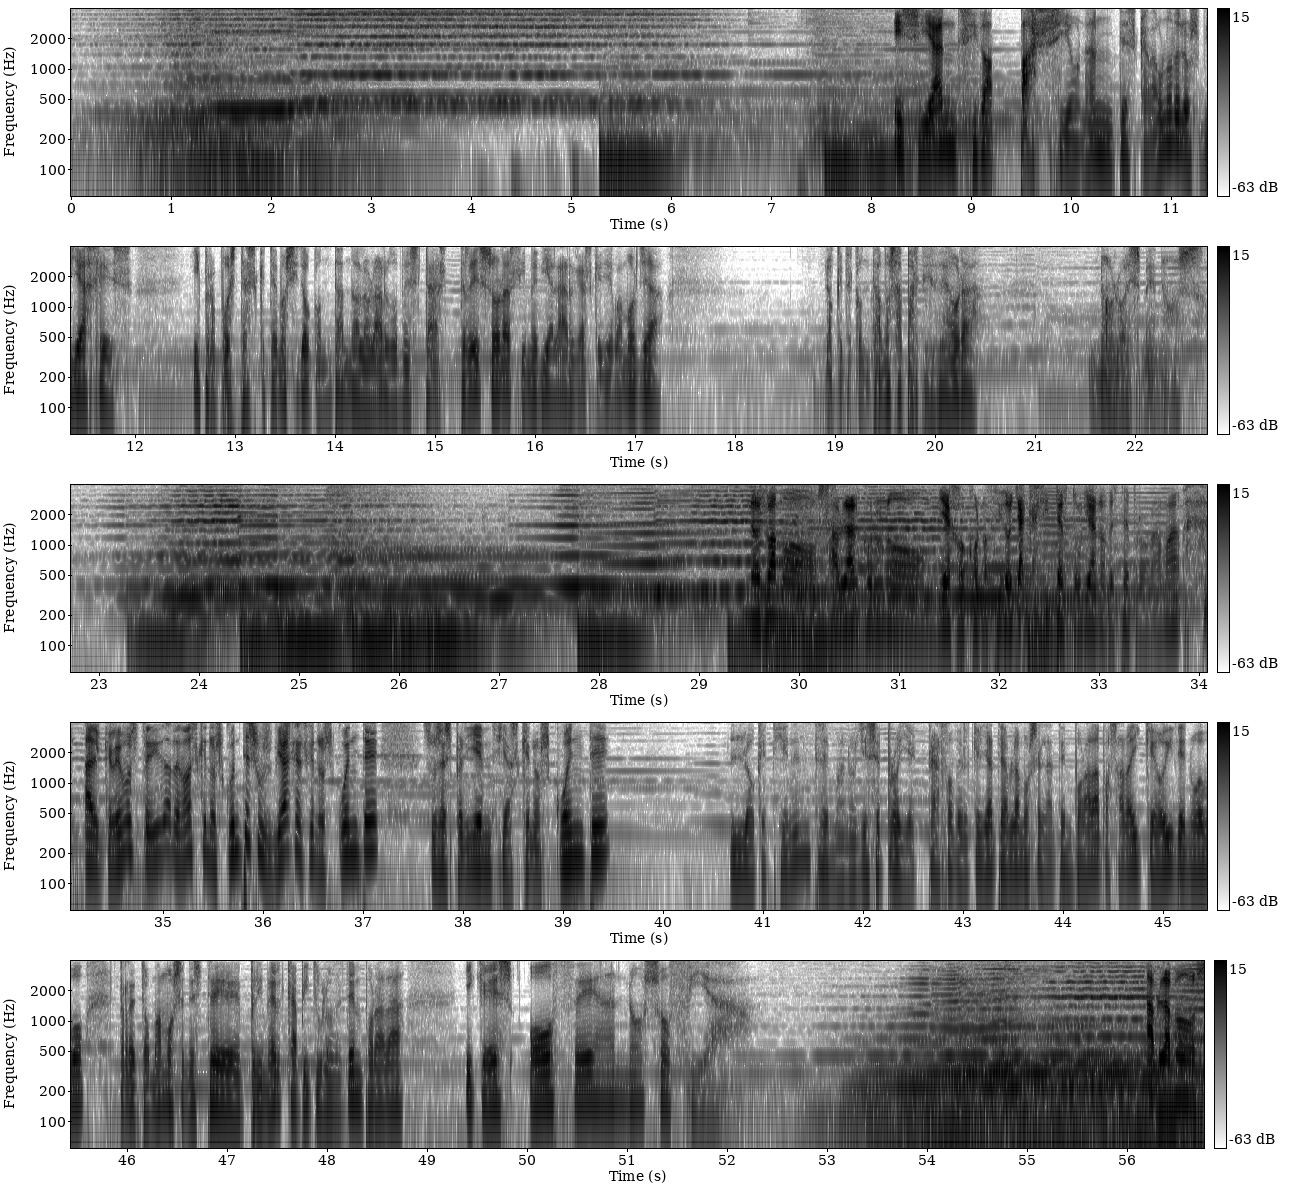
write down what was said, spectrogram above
Y si han sido apasionantes cada uno de los viajes y propuestas que te hemos ido contando a lo largo de estas tres horas y media largas que llevamos ya, lo que te contamos a partir de ahora no lo es menos. Nos vamos a hablar con uno un viejo conocido, ya casi tertuliano de este programa, al que le hemos pedido además que nos cuente sus viajes, que nos cuente sus experiencias, que nos cuente lo que tiene entre manos y ese proyectazo del que ya te hablamos en la temporada pasada y que hoy de nuevo retomamos en este primer capítulo de temporada y que es Oceanosofía. Hablamos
